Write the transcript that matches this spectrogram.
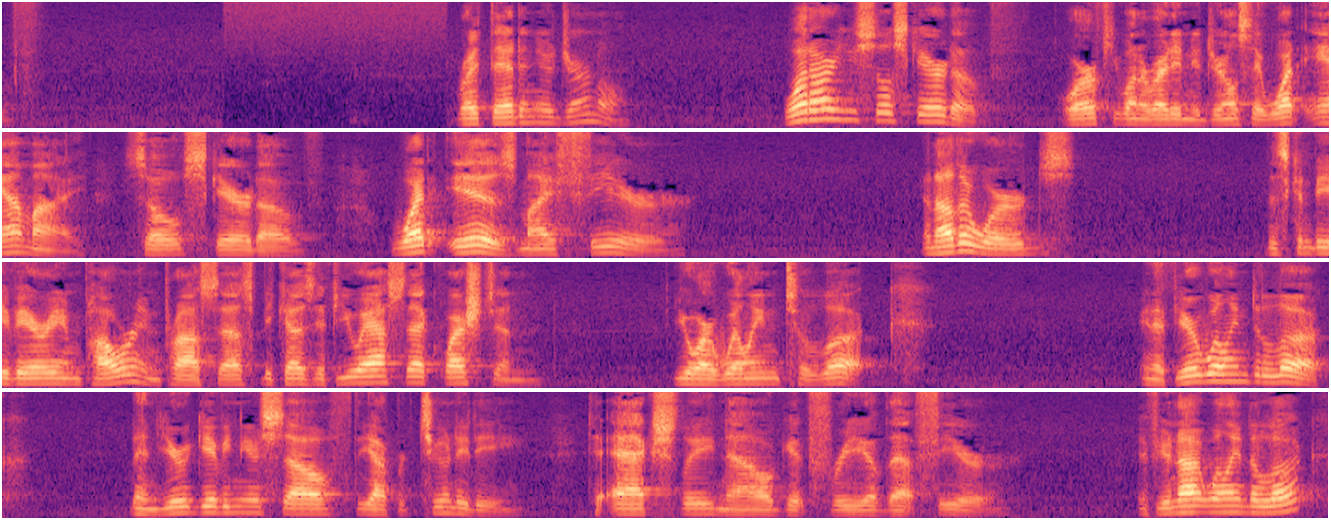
Write that in your journal. What are you so scared of? Or if you want to write in your journal, say, What am I so scared of? What is my fear? In other words, this can be a very empowering process because if you ask that question, you are willing to look. And if you're willing to look, then you're giving yourself the opportunity to actually now get free of that fear. If you're not willing to look,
